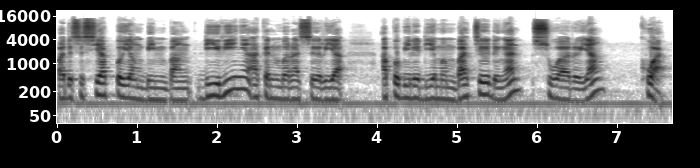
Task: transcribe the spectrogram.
pada sesiapa yang bimbang dirinya akan merasa riak apabila dia membaca dengan suara yang kuat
